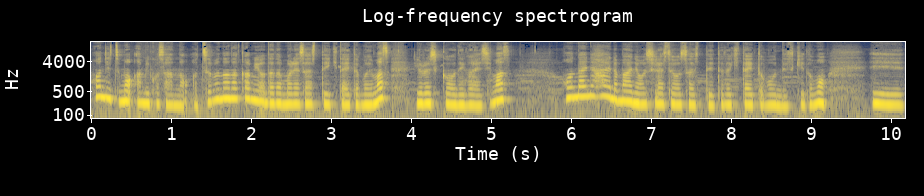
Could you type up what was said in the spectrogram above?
本日もアミコさんのお粒の中身をダダ漏れさせていきたいと思います。よろしくお願いします。本題に入る前にお知らせをさせていただきたいと思うんですけども、えー、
